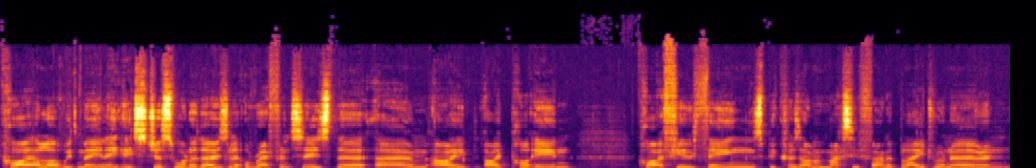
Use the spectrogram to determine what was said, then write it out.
quite a lot with me, and it, it's just one of those little references that um, I I put in quite a few things because I'm a massive fan of Blade Runner, and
